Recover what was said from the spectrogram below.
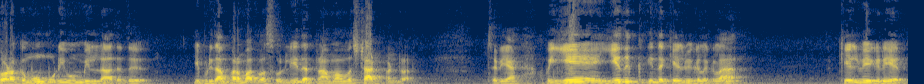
தொடக்கமும் முடிவும் இல்லாதது. இப்படி தான் பரமாத்மா சொல்லி இந்த ட்ராமாவை ஸ்டார்ட் பண்ணுறார் சரியா? அப்போ ஏன் எதுக்கு இந்த கேள்விகளுக்கெல்லாம் கேள்வியே கிடையாது.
